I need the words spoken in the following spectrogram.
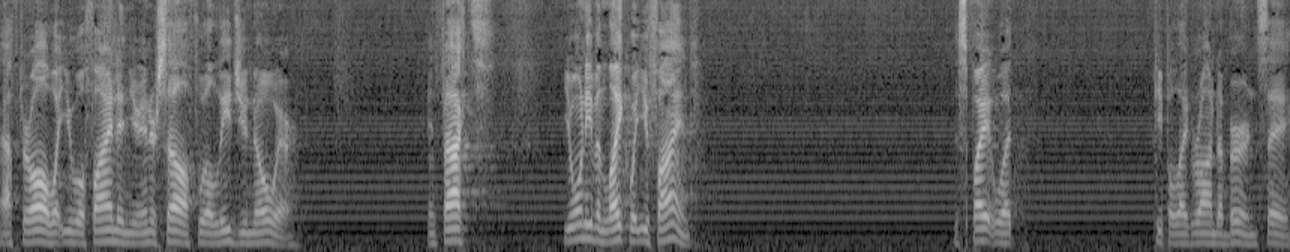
After all, what you will find in your inner self will lead you nowhere. In fact, you won't even like what you find, despite what people like Rhonda Byrne say.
